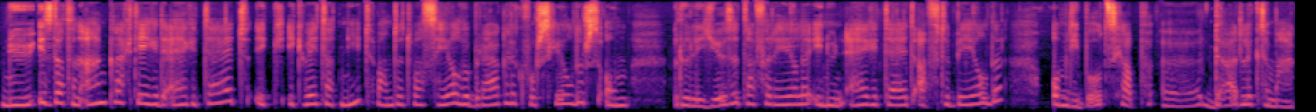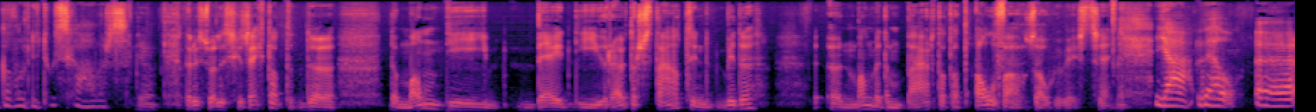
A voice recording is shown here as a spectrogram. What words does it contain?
Nu, is dat een aanklacht tegen de eigen tijd? Ik, ik weet dat niet, want het was heel gebruikelijk voor schilders om religieuze taferelen in hun eigen tijd af te beelden, om die boodschap uh, duidelijk te maken voor de toeschouwers. Ja. Er is wel eens gezegd dat de, de man die bij die ruiter staat in het midden, een man met een baard, dat dat Alva zou geweest zijn. Hè? Ja, wel. Uh,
